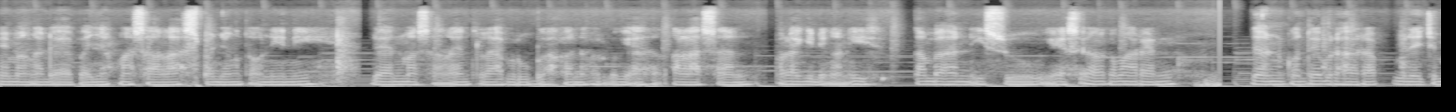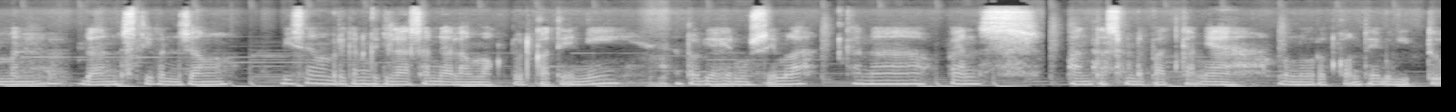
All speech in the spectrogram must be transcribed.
Memang ada banyak masalah sepanjang tahun ini dan masalah yang telah berubah karena berbagai alasan. Apalagi dengan is tambahan isu ESL kemarin. Dan Conte berharap manajemen dan Steven Zhang bisa memberikan kejelasan dalam waktu dekat ini atau di akhir musim lah karena fans pantas mendapatkannya menurut Conte begitu.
